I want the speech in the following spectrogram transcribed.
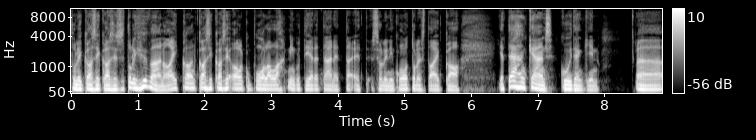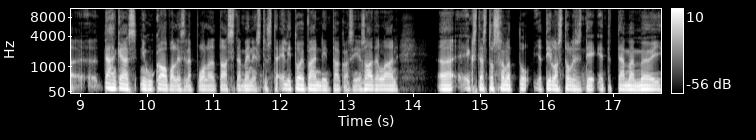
tuli 88, se tuli hyvään aikaan, 88 alkupuolella, niin kuin tiedetään, että, että se oli niin kuin otollista aikaa, ja tähän käänsi kuitenkin – tähän käänsi niin kuin kaupalliselle puolelle taas sitä menestystä, eli toi bändin takaisin. Jos ajatellaan, ää, eikö tästä ole sanottu ja tilastollisesti, että tämä möi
